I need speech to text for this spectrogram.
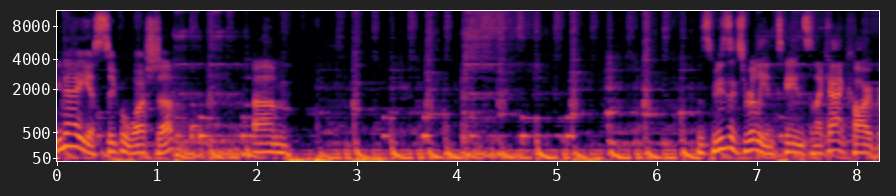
You know how you're super washed up? Um... This music's really intense and I can't cope.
